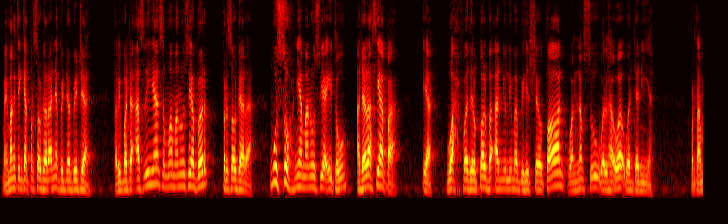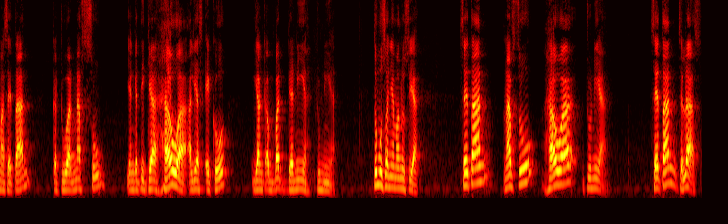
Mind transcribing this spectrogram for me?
Memang tingkat persaudaraannya beda-beda. Tapi pada aslinya semua manusia ber, bersaudara. Musuhnya manusia itu adalah siapa? Ya, wahfadil qalba an yulima bihi syaitan wan nafsu wal hawa wad daniyah. Pertama setan, kedua nafsu, yang ketiga hawa alias ego, yang keempat daniyah, dunia. Itu musuhnya manusia. Setan, nafsu, hawa dunia. Setan jelas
